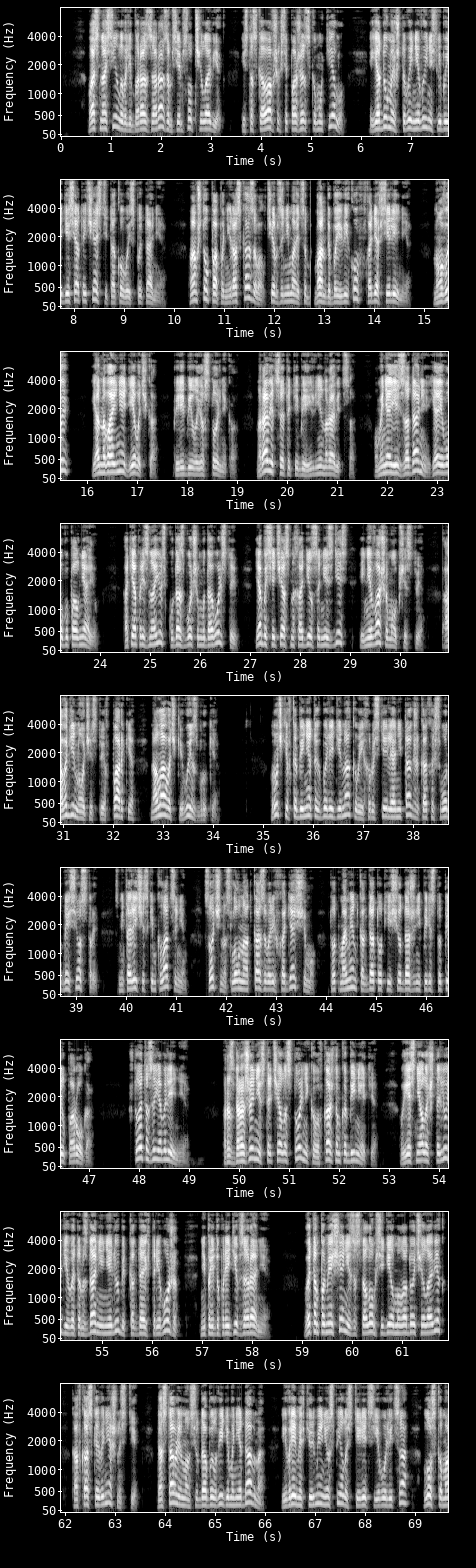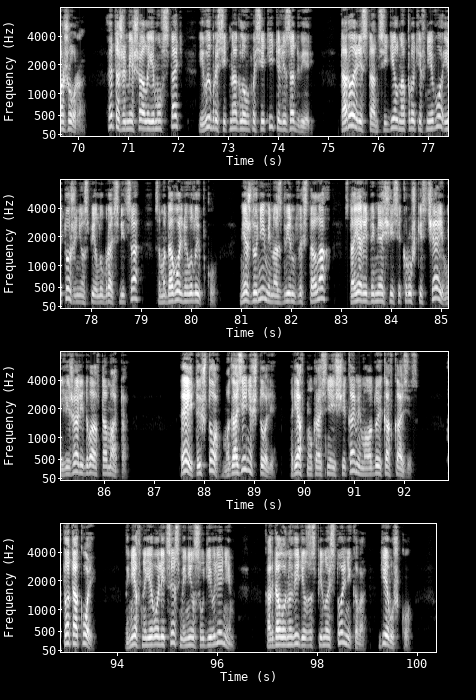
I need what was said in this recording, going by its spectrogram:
Вас насиловали бы раз за разом 700 человек, истосковавшихся по женскому телу, и я думаю, что вы не вынесли бы и десятой части такого испытания. Вам что, папа не рассказывал, чем занимается банда боевиков, входя в селение? Но вы... Я на войне, девочка, — перебил ее Стольников. Нравится это тебе или не нравится? У меня есть задание, я его выполняю. Хотя, признаюсь, куда с большим удовольствием я бы сейчас находился не здесь и не в вашем обществе, а в одиночестве, в парке, на лавочке в Инсбруке. Ручки в кабинетах были одинаковые, и хрустели они так же, как и сводные сестры, с металлическим клацаньем, сочно, словно отказывали входящему в тот момент, когда тот еще даже не переступил порога. Что это за явление? Раздражение встречало Стольникова в каждом кабинете. Выяснялось, что люди в этом здании не любят, когда их тревожат, не предупредив заранее. В этом помещении за столом сидел молодой человек кавказской внешности. Доставлен он сюда был, видимо, недавно, и время в тюрьме не успело стереть с его лица лоска мажора. Это же мешало ему встать и выбросить наглого посетителя за дверь. Второй арестант сидел напротив него и тоже не успел убрать с лица самодовольную улыбку. Между ними на сдвинутых столах стояли дымящиеся кружки с чаем и лежали два автомата. — Эй, ты что, в магазине, что ли? — рявкнул краснея щеками молодой кавказец. — Кто такой? Гнев на его лице сменился удивлением, когда он увидел за спиной Стольникова девушку.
